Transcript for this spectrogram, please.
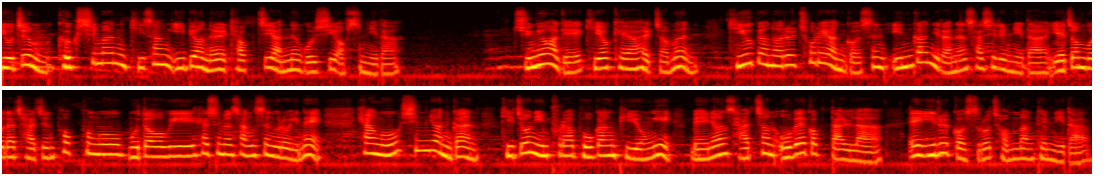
요즘 극심한 기상 이변을 겪지 않는 곳이 없습니다. 중요하게 기억해야 할 점은 기후변화를 초래한 것은 인간이라는 사실입니다. 예전보다 잦은 폭풍우, 무더위, 해수면 상승으로 인해 향후 10년간 기존 인프라 보강 비용이 매년 4,500억 달러에 이를 것으로 전망됩니다.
